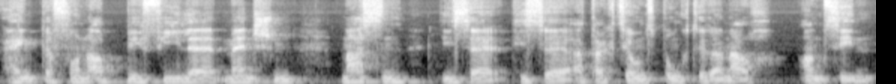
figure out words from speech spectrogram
hängt davon ab, wie viele Menschenmassen diese, diese Attraktionspunkte dann auch anziehen.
